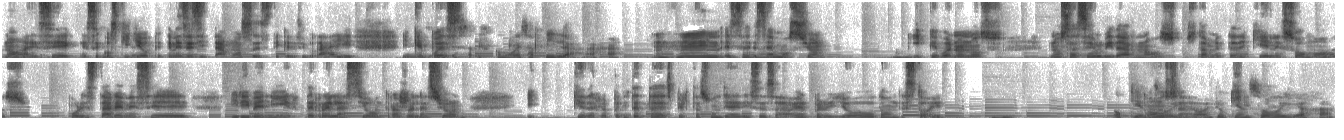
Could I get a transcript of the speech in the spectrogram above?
¿no? A ese, ese cosquilleo que, necesitamos, este, que decimos, ay, y que pues... Es, como esa pila, ajá. esa emoción. Y que bueno, nos, nos hace olvidarnos justamente de quiénes somos por estar en ese ir y venir de relación tras relación que de repente te despiertas un día y dices, a ver, pero yo dónde estoy? O quién soy, ¿no? Yo quién, soy, ajá.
